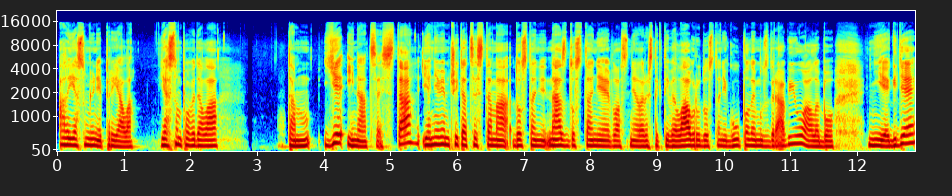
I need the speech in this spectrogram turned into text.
ale ja som ju neprijala. Ja som povedala, tam je iná cesta. Ja neviem, či tá cesta ma dostane, nás dostane vlastne, respektíve Lauru dostane k úplnému zdraviu alebo niekde,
